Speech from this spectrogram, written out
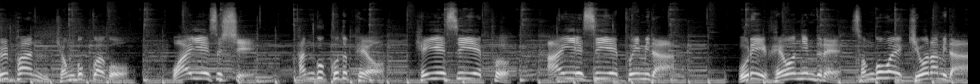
출판 경북과고 YSC 한국코드페어 KSEF ISEF입니다. 우리 회원님들의 성공을 기원합니다.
